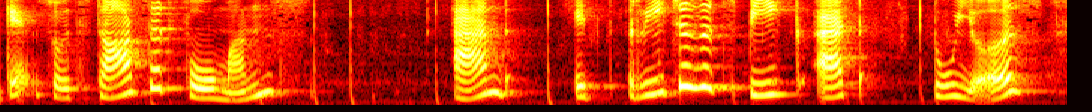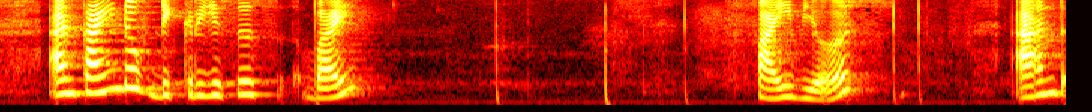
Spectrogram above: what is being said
Okay. So it starts at four months and it reaches its peak at two years and kind of decreases by five years and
